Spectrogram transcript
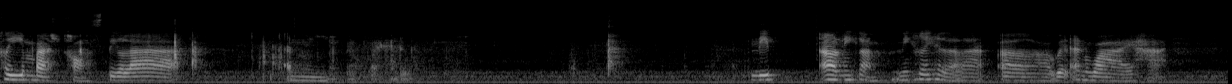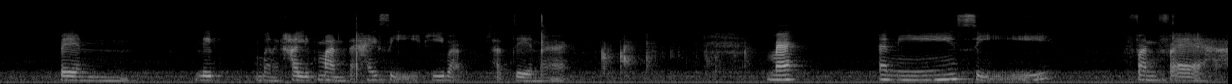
ครีมบัชของ Stila อันนี้ไปให้ดูลิป เอานี้ก่อน นี่เคยเห็นแล้วล่ะเอ่อ Wet and Wild ค่ะ เป็นลิปเหมือนคล้ายลิปมันแต่ให้สีที่แบบชัดเจนมาก MAC อันนี้สีฟันแฟร์ค่ะ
